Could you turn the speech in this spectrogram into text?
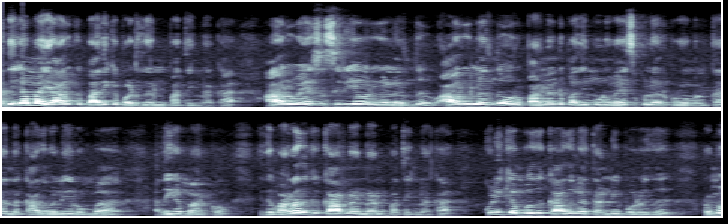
அதிகமாக யாருக்கு பாதிக்கப்படுதுன்னு பார்த்தீங்கன்னாக்கா ஆறு வயசு சிறியவர்கள்லேருந்து ஆறுலேருந்து ஒரு பன்னெண்டு பதிமூணு வயசுக்குள்ளே இருக்கிறவங்களுக்கு தான் இந்த காது வலி ரொம்ப அதிகமாக இருக்கும். இது வர்றதுக்கு காரணம் என்னன்னு பார்த்தீங்கன்னாக்கா குளிக்கும்போது காதில் தண்ணி போகிறது ரொம்ப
